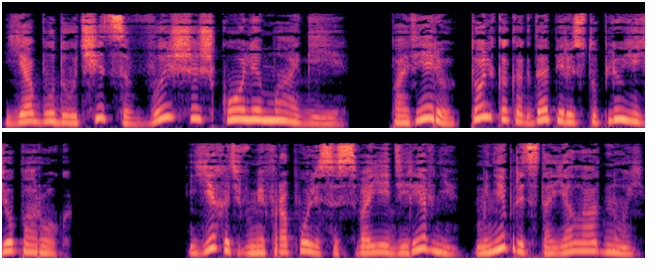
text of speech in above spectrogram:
Я буду учиться в высшей школе магии. Поверю, только когда переступлю ее порог. Ехать в Мефрополис из своей деревни мне предстояло одной.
